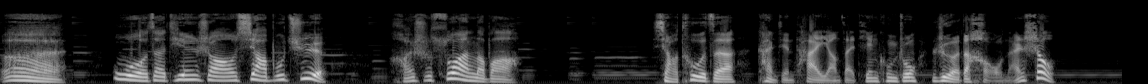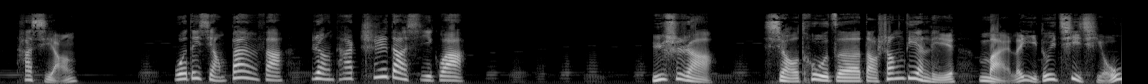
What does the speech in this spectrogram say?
哎。我在天上下不去，还是算了吧。小兔子看见太阳在天空中热得好难受，它想：我得想办法让它吃到西瓜。于是啊，小兔子到商店里买了一堆气球，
